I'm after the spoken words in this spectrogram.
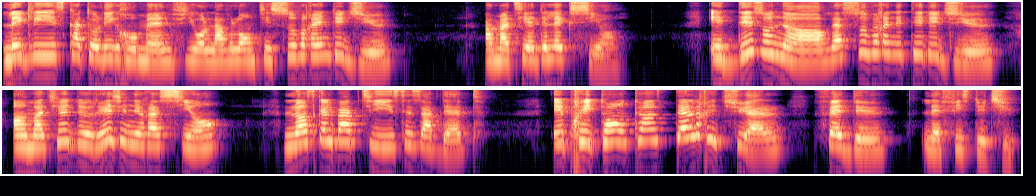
L'Église catholique romaine viole la volonté souveraine de Dieu en matière d'élection et déshonore la souveraineté de Dieu en matière de régénération lorsqu'elle baptise ses adeptes et prétend qu'un tel rituel fait d'eux les fils de Dieu.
